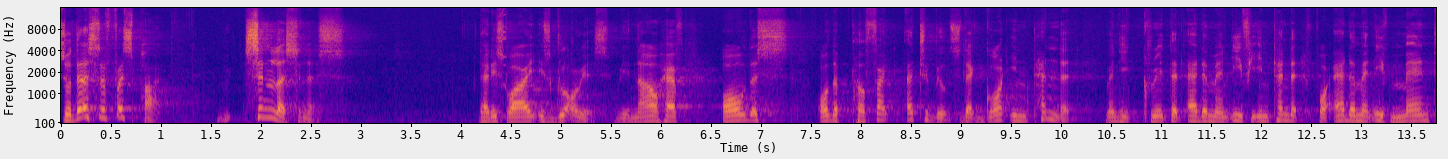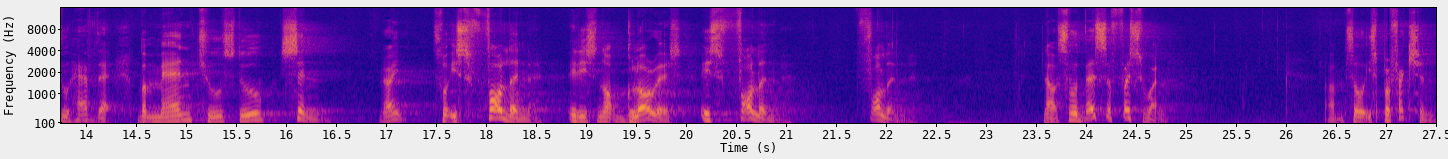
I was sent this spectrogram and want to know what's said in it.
So that's the first part sinlessness. That is why it's glorious. We now have all, this, all the perfect attributes that God intended when He created Adam and Eve. He intended for Adam and Eve, man, to have that. But man chose to sin, right? So it's fallen. It is not glorious, it's fallen. Fallen. Now, so that's the first one. Um, so it's perfection,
